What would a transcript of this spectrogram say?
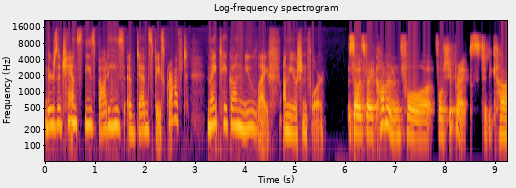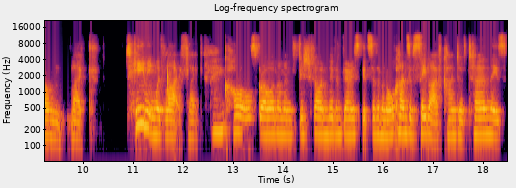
There's a chance these bodies of dead spacecraft might take on new life on the ocean floor. So it's very common for for shipwrecks to become like teeming with life. Like right. corals grow on them and fish go and live in various bits of them, and all kinds of sea life kind of turn these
